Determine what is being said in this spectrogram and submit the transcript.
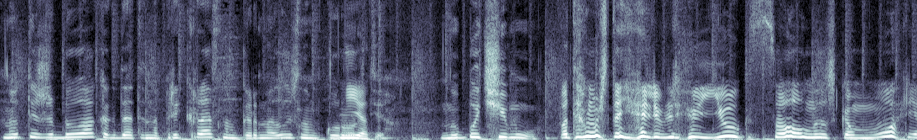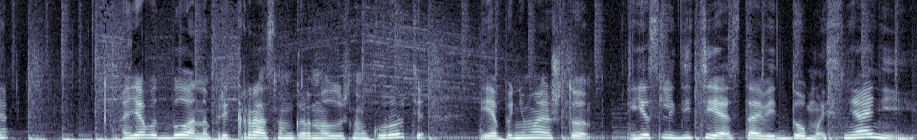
Но ты же была когда-то на прекрасном горнолыжном курорте. Ну почему? Потому что я люблю юг, солнышко, море. А я вот была на прекрасном горнолыжном курорте, и я понимаю, что если детей оставить дома с няней,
